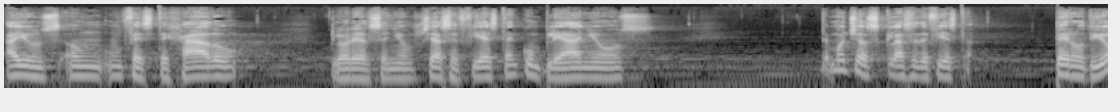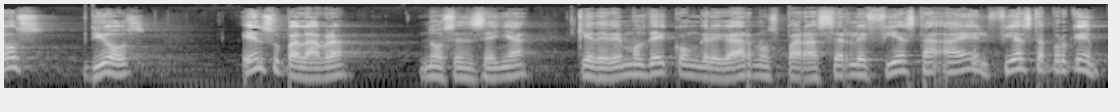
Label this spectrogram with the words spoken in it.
hay un, festejado, gloria al Señor, se hace fiesta en cumpleaños, de muchas clases de fiesta. Pero Dios Dios, en su palabra, nos enseña que debemos de congregarnos para hacerle fiesta a Él. ¿Fiesta por qué?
